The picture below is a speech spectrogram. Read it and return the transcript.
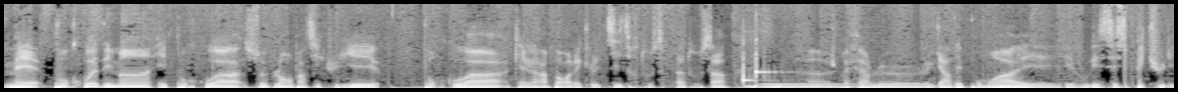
Mais pourquoi des mains et pourquoi ce plan en particulier Pourquoi Quel est le rapport avec le titre Tout ça, tout ça. Euh, je préfère le, le garder pour moi et, et vous laisser spéculer.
